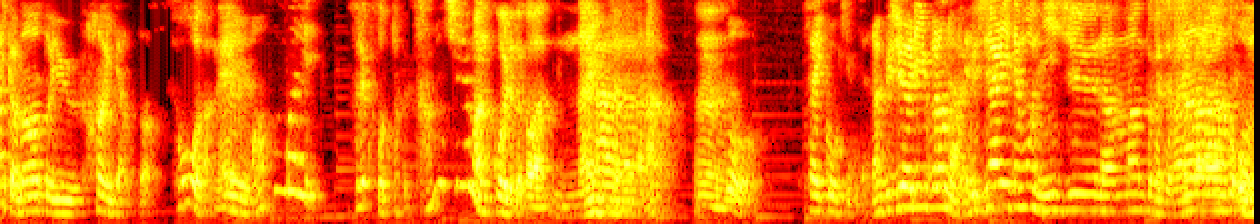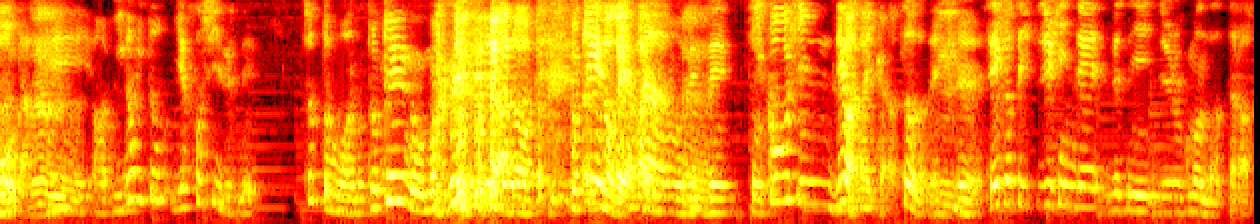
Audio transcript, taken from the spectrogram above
りかなという範囲であった。そうだね。うんあんまり、それこそ多分30万超えるとかはないんじゃないかな。あうん。ーもう、最高級みたいな。ラグジュアリーブランドで。ラグジュアリーでも20何万とかじゃないかあなーそうと思う。なんだうんえーあ意外と優しいですね。ちょっともうあの、時計能の、あの、時計のがやばいです。あーもう全然、そう嗜好品ではないから。そうだね、うんうん生活必需品で別に16万だったら、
